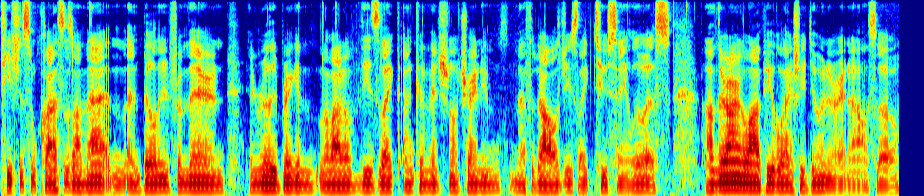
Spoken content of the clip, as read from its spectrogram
teaching some classes on that and, and building from there, and, and really bringing a lot of these like unconventional training methodologies like to St. Louis. Um, there aren't a lot of people actually doing it right now, so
